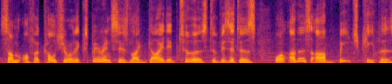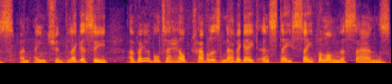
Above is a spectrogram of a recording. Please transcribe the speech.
Some offer cultural experiences like guided tours to visitors, while others are beach keepers, an ancient legacy available to help travellers navigate and stay safe along the sands.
